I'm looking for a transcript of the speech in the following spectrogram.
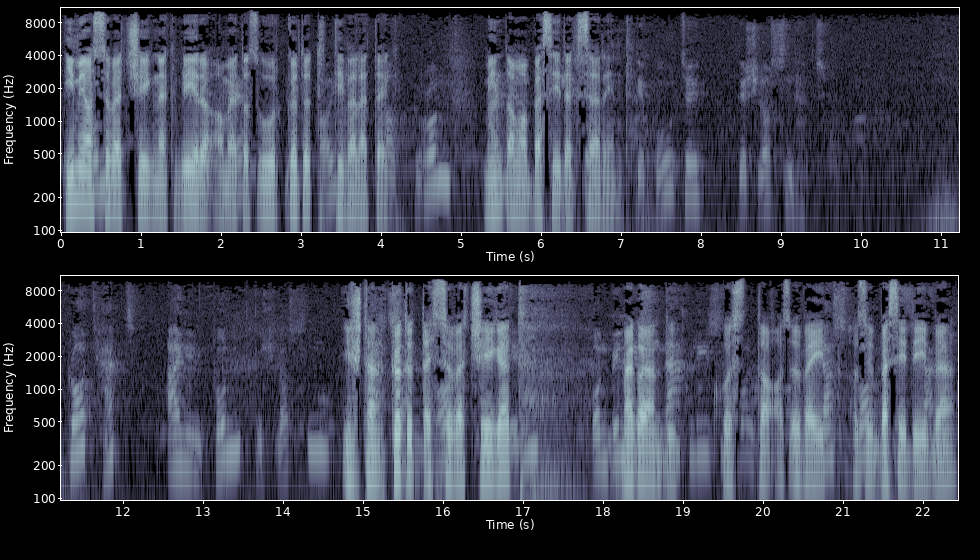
ime a szövetségnek vére, amelyet az Úr kötött ti veletek, mint a ma beszédek szerint. Isten kötött egy szövetséget, megajándékozta az öveit az ő beszédével,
